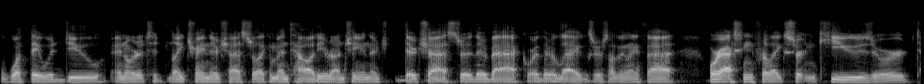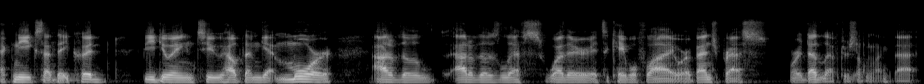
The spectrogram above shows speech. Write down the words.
what they would do in order to like train their chest or like a mentality around training their their chest or their back or their legs or something like that or asking for like certain cues or techniques that they could be doing to help them get more out of the out of those lifts whether it's a cable fly or a bench press or a deadlift or Yeah. something like that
